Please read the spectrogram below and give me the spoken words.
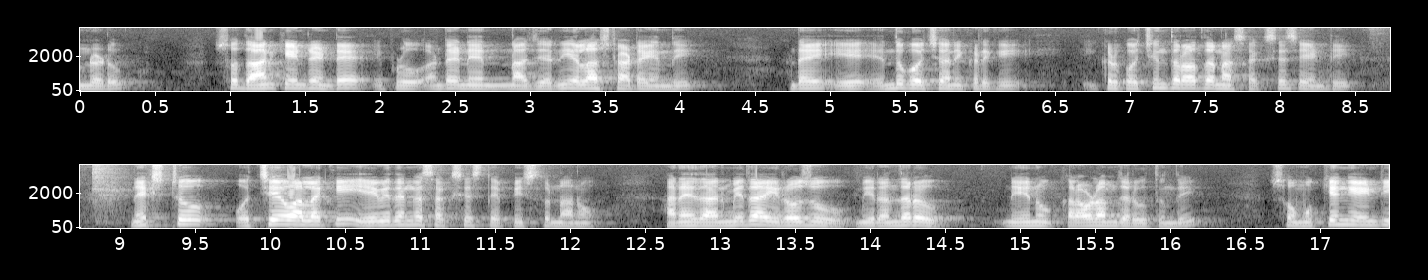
ఉండడు. సో దానికి ఏంటంటే ఇప్పుడు అంటే నేను నా జర్నీ ఎలా స్టార్ట్ అయింది అంటే ఏ ఎందుకు వచ్చాను ఇక్కడికి? ఇక్కడికి వచ్చిన తర్వాత నా సక్సెస్ ఏంటి? నెక్స్ట్ వచ్చే వాళ్ళకి ఏ విధంగా సక్సెస్ తెప్పిస్తున్నాను? అనే దాని మీద ఈరోజు మీరందరూ నేను కలవడం జరుగుతుంది. సో ముఖ్యంగా ఏంటి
